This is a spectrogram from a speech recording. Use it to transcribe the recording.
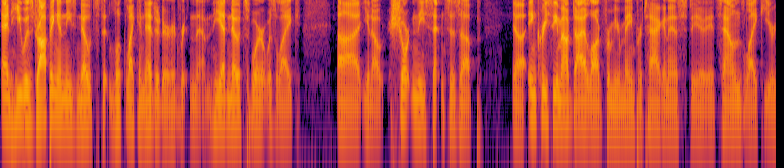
And he was dropping in these notes that looked like an editor had written them. He had notes where it was like uh, you know, shorten these sentences up, uh, increase the amount of dialogue from your main protagonist. It sounds like you're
